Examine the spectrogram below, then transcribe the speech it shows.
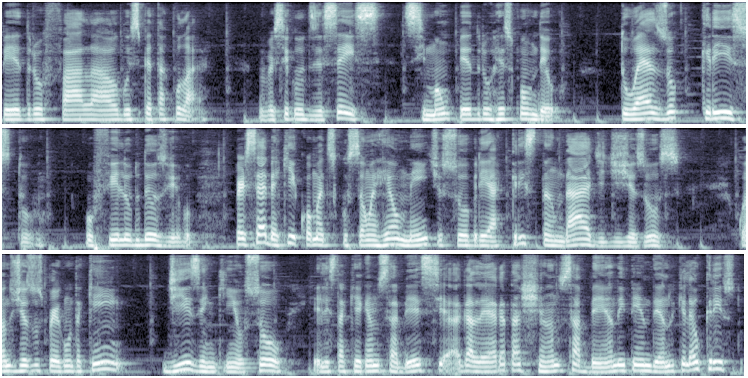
Pedro fala algo espetacular. No versículo 16, Simão Pedro respondeu: Tu és o Cristo, o Filho do Deus vivo. Percebe aqui como a discussão é realmente sobre a cristandade de Jesus? Quando Jesus pergunta quem dizem quem eu sou, ele está querendo saber se a galera está achando, sabendo, entendendo que ele é o Cristo.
